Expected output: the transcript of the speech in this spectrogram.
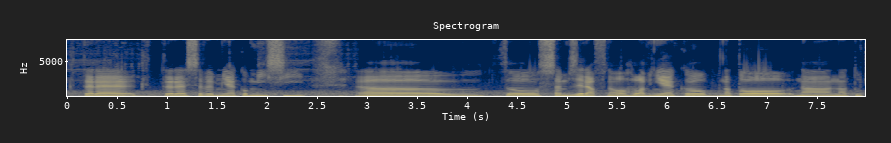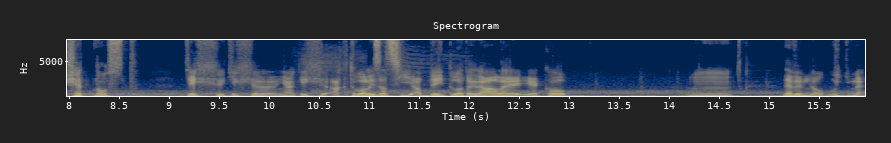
které, které se ve mně jako mísí. Uh, to jsem zvědav, no. Hlavně jako na to, na, na tu četnost těch, těch eh, nějakých aktualizací, updateů a tak dále, jako... Mm, nevím, no, uvidíme.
